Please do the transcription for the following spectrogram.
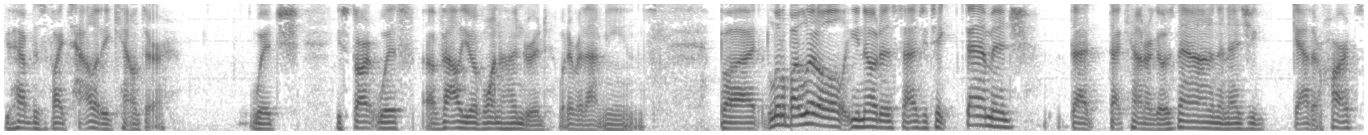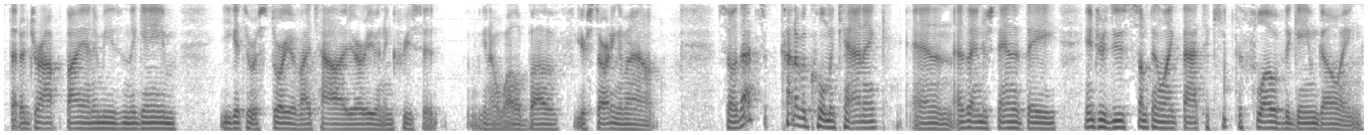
You have this vitality counter, which you start with a value of 100, whatever that means. But little by little, you notice as you take damage, that that counter goes down, and then as you gather hearts that are dropped by enemies in the game, you get to restore your vitality or even increase it you know, well above your starting amount. So that's kind of a cool mechanic, and as I understand it, they introduced something like that to keep the flow of the game going.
